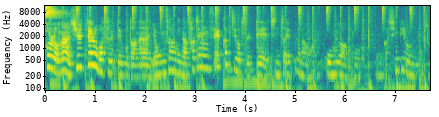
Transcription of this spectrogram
컬러는 실제로 봤을 때보다는 영상이나 사진 셀카 찍었을 때 진짜 예쁘게 나와요. 오묘하고 뭔가 신비로운 느낌.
